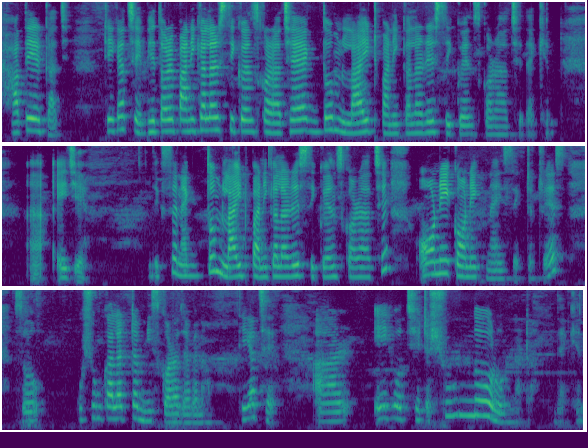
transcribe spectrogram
হাতের কাজ। ঠিক আছে? ভেতরে পানি কালার সিকোয়েন্স করা আছে, একদম লাইট পানি কালারের সিকোয়েন্স করা আছে, দেখেন। এই যে, দেখছেন? একদম লাইট পানি কালারের সিকোয়েন্স করা আছে। অনেক অনেক নাইস একটা ড্রেস সো কুসুম কালারটা মিস করা যাবে না, ঠিক আছে? আর এই হচ্ছে এটা সুন্দর ওড়নাটা, দেখেন।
